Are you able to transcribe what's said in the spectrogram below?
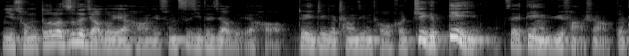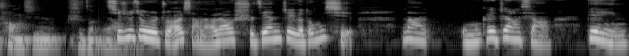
你从德勒兹的角度也好，你从自己的角度也好，对这个长镜头和这个电影在电影语法上的创新是怎么样？其实就是主要想聊聊时间这个东西。那我们可以这样想，电影，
